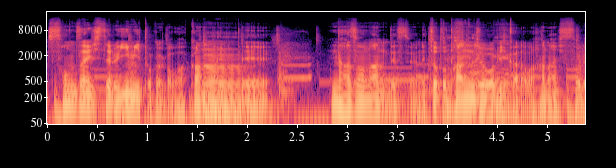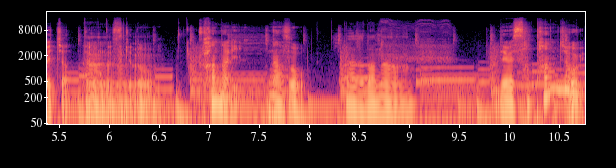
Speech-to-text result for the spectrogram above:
存在してる意味とかが分かんないので、謎なんですよね。ちょっと誕生日からは話それちゃってるんですけど、かなり謎。謎だな。でさ誕生日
